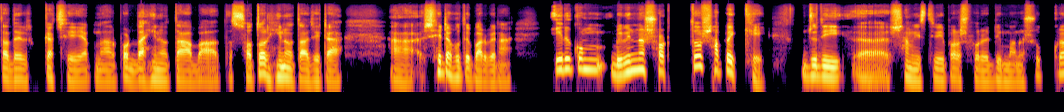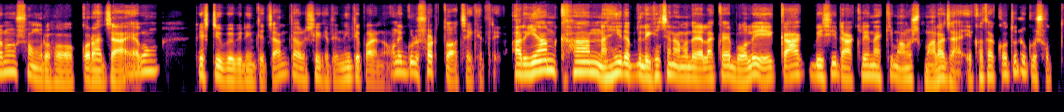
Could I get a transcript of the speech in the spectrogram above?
তাদের কাছে আপনার পর্দাহীনতা বা সতরহীনতা যেটা সেটা হতে পারবে না। এরকম বিভিন্ন শর্ত সাপেক্ষে যদি স্বামী স্ত্রী পরস্পরের ডিম্বাণু শুক্রাণু সংগ্রহ করা যায় এবং টেস্টি বেবি নিতে চান, তাহলে সেক্ষেত্রে নিতে পারেন। অনেকগুলো শর্ত আছে এক্ষেত্রে। আর ইয়ান খান, নাহিদ, আপনি লিখেছেন, আমাদের এলাকায় বলে, কাক বেশি ডাকলে নাকি মানুষ মারা যায়? একথা কতটুকু সত্য?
